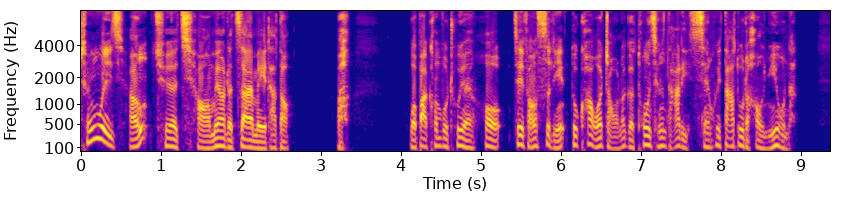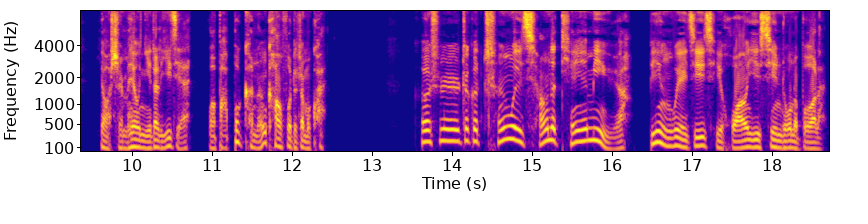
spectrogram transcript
陈伟强却巧妙地赞美他道：“啊，我爸康复出院后，街坊四邻都夸我找了个通情达理、贤惠大度的好女友呢。要是没有你的理解，我爸不可能康复的这么快。”可是这个陈伟强的甜言蜜语啊，并未激起黄衣心中的波澜。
